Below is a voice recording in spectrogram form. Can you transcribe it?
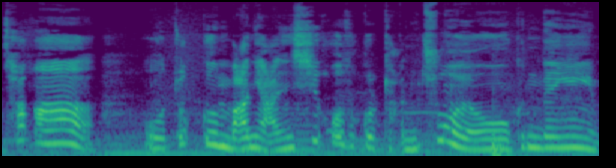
차가 어, 조금 많이 안 식어서 그렇게 안 추워요. 근데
